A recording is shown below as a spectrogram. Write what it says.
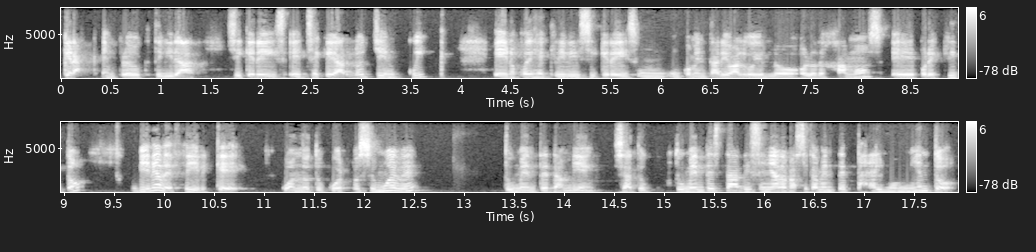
crack en productividad. Si queréis eh, chequearlo, Jim Quick, eh, nos podéis escribir si queréis un, comentario o algo y os lo, dejamos eh, por escrito. Viene a decir que cuando tu cuerpo se mueve, tu mente también. O sea, tu, tu mente está diseñada básicamente para el movimiento.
